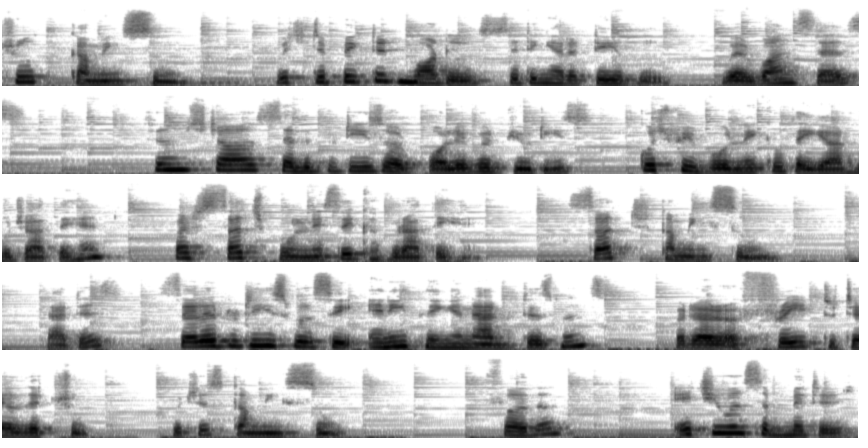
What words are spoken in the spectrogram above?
Truth Coming Soon, which depicted models sitting at a table where one says, Film stars, celebrities, or Bollywood beauties कुछ भी बोलने को तैयार हो जाते हैं पर सच बोलने से घबराते हैं such coming soon that is celebrities will say anything in advertisements but are afraid to tell the truth, which is coming soon. Further, HUL submitted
